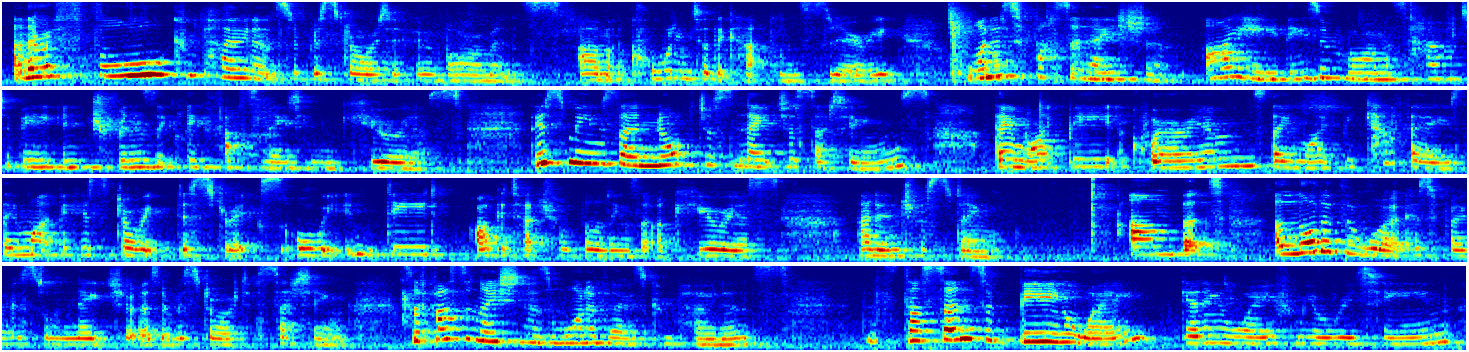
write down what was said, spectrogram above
And there are four components of restorative environments, um, according to the Kaplan's theory. One is fascination, i.e. these environments have to be intrinsically fascinating and curious. This means they're not just nature settings, they might be aquariums, they might be cafes, they might be historic districts, or indeed architectural buildings that are curious and interesting. Um, but a lot of the work has focused on nature as a restorative setting. So fascination is one of those components. It's a sense of being away, getting away from your routine.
